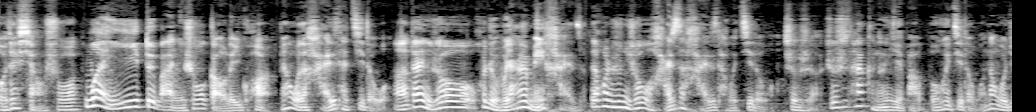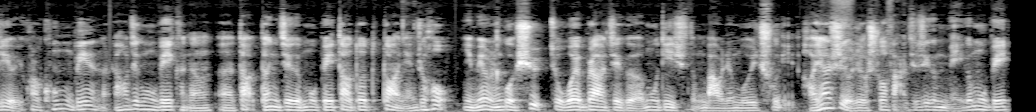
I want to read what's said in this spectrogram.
我在想说，万一对吧？你说我搞了一块儿，然后我的孩子他记得我啊，但是你说或者我压根没孩子，再或者说你说我孩子的孩子他会记得我，是不是？就是他可能也把不会记得我，那我就有一块空墓碑在那，然后这个墓碑可能呃到等你这个墓碑到多多少年之后，也没有人给我续，就我也不知道这个墓地是怎么把我这墓碑处理的。好像是有这个说法，就这个每一个墓碑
